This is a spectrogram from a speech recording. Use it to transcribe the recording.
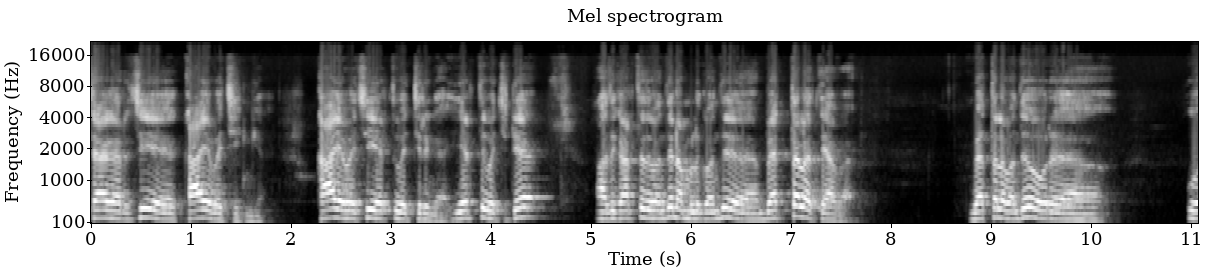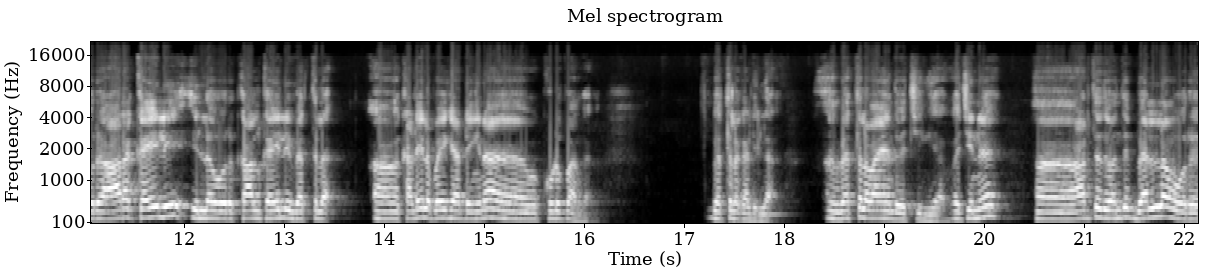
சேகரித்து காய வச்சுக்கிங்க. காய வச்சு எடுத்து வச்சிருங்க. எடுத்து வச்சுட்டு அதுக்கு அடுத்தது வந்து நம்மளுக்கு வந்து வெத்தலை தேவை. வெத்தலை வந்து ஒரு ஒரு அரை கைலி இல்லை ஒரு கால் கைலி வெத்தலை. கடையில் போய் கேட்டிங்கன்னா கொடுப்பாங்க. வெத்தலை கடையில். வெத்தலை வாங்கியாந்து வச்சிங்க. வச்சுன்னு அடுத்தது வந்து வெல்லம் ஒரு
